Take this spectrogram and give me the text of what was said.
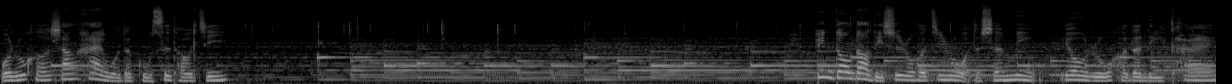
我如何伤害我的股四头肌？运动到底是如何进入我的生命，又如何的离开，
